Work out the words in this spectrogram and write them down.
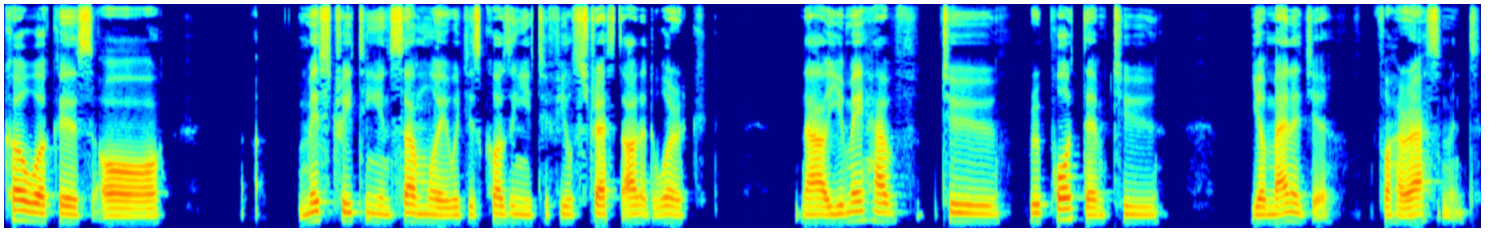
co-workers are mistreating you in some way which is causing you to feel stressed out at work now you may have to report them to your manager for harassment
